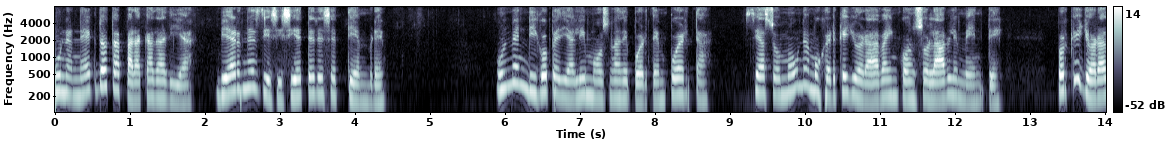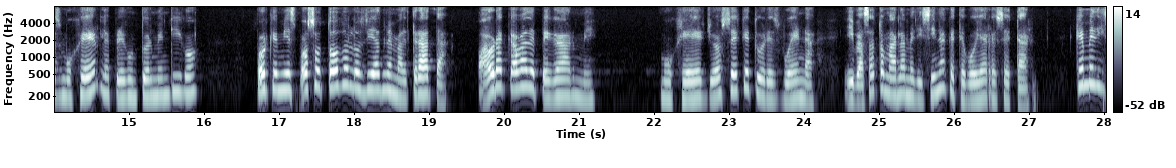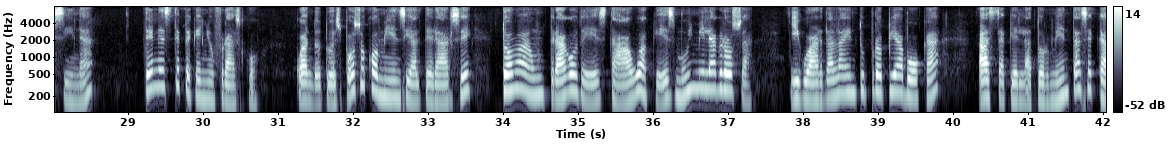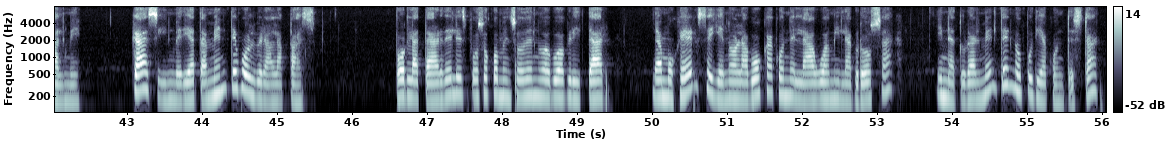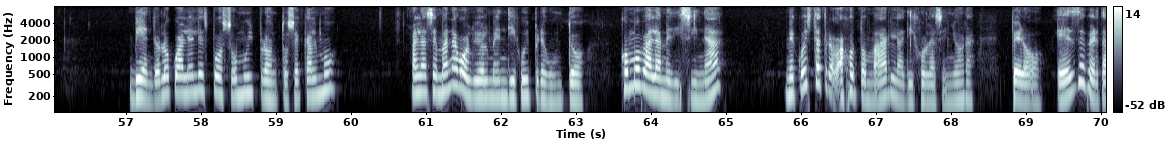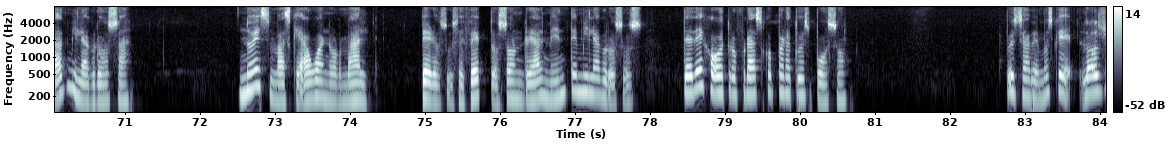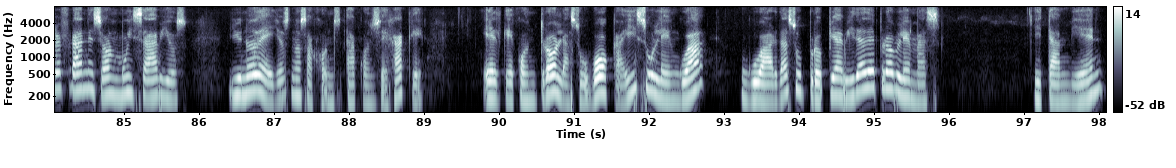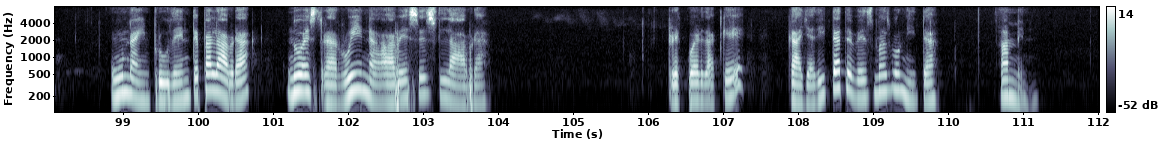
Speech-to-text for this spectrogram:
Una anécdota para cada día. Viernes 17 de septiembre. Un mendigo pedía limosna de puerta en puerta. Se asomó una mujer que lloraba inconsolablemente. ¿Por qué lloras, mujer? le preguntó el mendigo. Porque mi esposo todos los días me maltrata. Ahora acaba de pegarme. Mujer, yo sé que tú eres buena y vas a tomar la medicina que te voy a recetar. ¿Qué medicina? Ten este pequeño frasco. Cuando tu esposo comience a alterarse, toma un trago de esta agua que es muy milagrosa y guárdala en tu propia boca hasta que la tormenta se calme. Casi inmediatamente volverá la paz. Por la tarde el esposo comenzó de nuevo a gritar. La mujer se llenó la boca con el agua milagrosa y naturalmente no podía contestar viendo lo cual el esposo muy pronto se calmó. A la semana volvió el mendigo y preguntó, ¿Cómo va la medicina? Me cuesta trabajo tomarla, dijo la señora, pero es de verdad milagrosa. No es más que agua normal, pero sus efectos son realmente milagrosos. Te dejo otro frasco para tu esposo. Pues sabemos que los refranes son muy sabios y uno de ellos nos aconseja que el que controla su boca y su lengua guarda su propia vida de problemas. Y también una imprudente palabra nuestra ruina a veces labra. Recuerda que calladita te ves más bonita. Amén.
